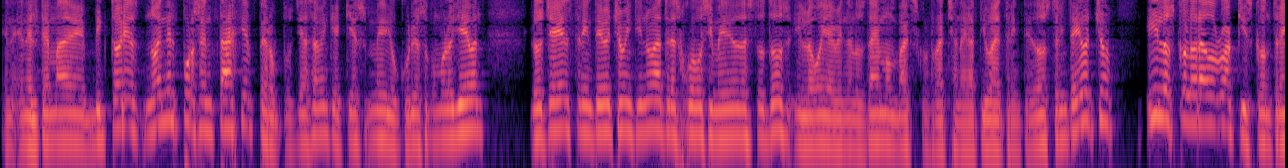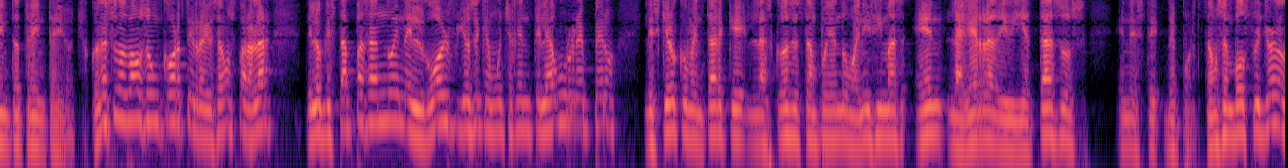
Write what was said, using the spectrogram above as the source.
en el tema de victorias, no en el porcentaje, pero pues ya saben que aquí es medio curioso cómo lo llevan. Los Giants 38-29, tres juegos y medio de estos dos. Y luego ya vienen los Diamondbacks con racha negativa de 32-38. Y los Colorado Rockies con 30-38. Con esto nos vamos a un corte y regresamos para hablar de lo que está pasando en el golf. Yo sé que a mucha gente le aburre, pero les quiero comentar que las cosas se están poniendo buenísimas en la guerra de billetazos en este deporte. Estamos en Wall Street Journal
